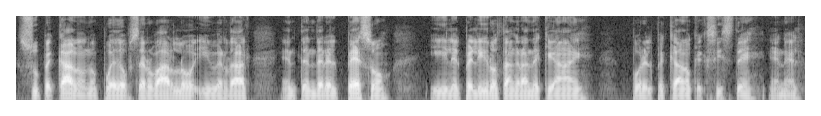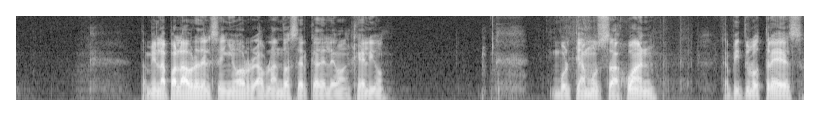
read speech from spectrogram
su pecado, no puede observarlo y, verdad, entender el peso y el peligro tan grande que hay por el pecado que existe en él. También la palabra del Señor, hablando acerca del Evangelio, volteamos a Juan, capítulo 3,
